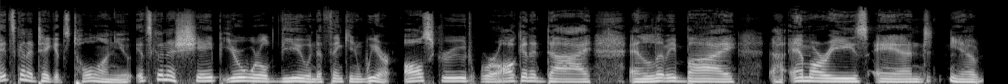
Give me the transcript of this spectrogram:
it's going to take its toll on you. It's going to shape your worldview into thinking we are all screwed. We're all going to die. And let me buy uh, MREs and, you know,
